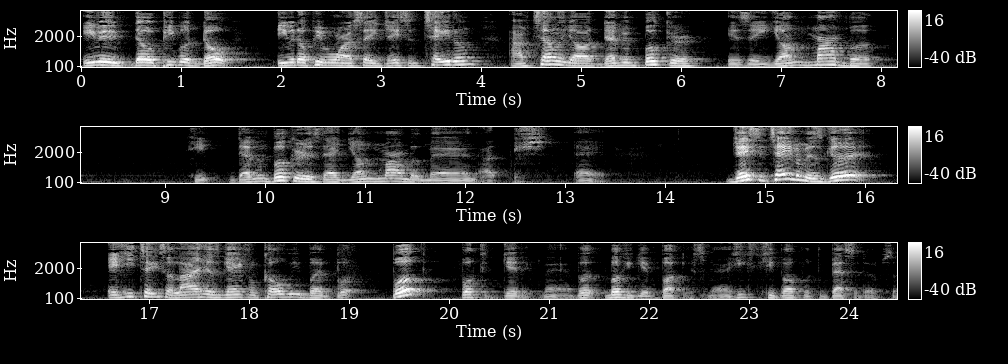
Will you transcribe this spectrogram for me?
even though people don't, even though people want to say Jayson Tatum, I'm telling y'all, Devin Booker is a young Mamba. He Devin Booker is that young Mamba man. I, psh, hey, Jayson Tatum is good and he takes a lot of his game from Kobe, but Book Book Book could get it, man. Book Book could get buckets, man. He could keep up with the best of them. So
